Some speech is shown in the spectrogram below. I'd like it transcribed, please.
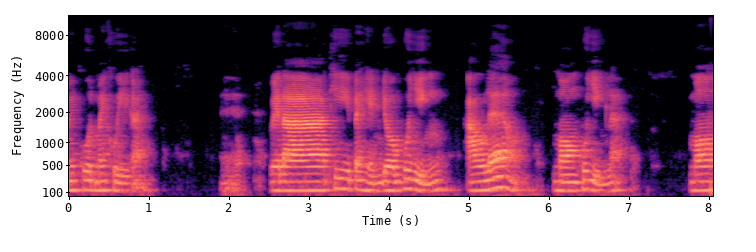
ไม่พูดไม่คุยกัน เวลาที่ไปเห็นโยมผู้หญิง เอาแล้ว มองผู้หญิงแล้วมอง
